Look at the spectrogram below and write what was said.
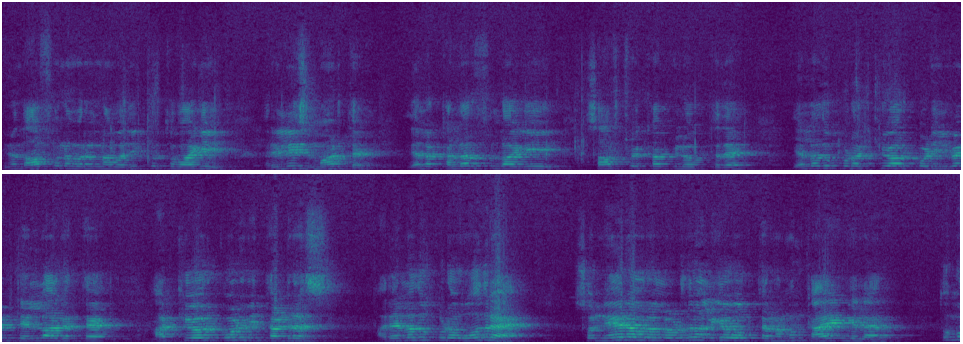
ಇನ್ನೊಂದು ಹಾಫ್ ಅನ್ ಅವರಲ್ಲಿ ನಾವು ಅಧಿಕೃತವಾಗಿ ರಿಲೀಸ್ ಮಾಡ್ತೇವೆ ಎಲ್ಲ ಕಲರ್ಫುಲ್ ಆಗಿ ಸಾಫ್ಟ್ವೇರ್ ಕಾಪಿಲಿ ಹೋಗ್ತದೆ. ಎಲ್ಲದೂ ಕೂಡ ಕ್ಯೂ ಆರ್ ಕೋಡ್ ಇವೆಂಟ್ ಎಲ್ಲಾಗುತ್ತೆ ಆ Q R code with address ಅದೆಲ್ಲದೂ ಕೂಡ ಹೋದ್ರೆ ಸೊ ನೇರ ಅವರಲ್ಲಿ ಹೊಡೆದ್ರೆ ಅಲ್ಲಿಗೆ ಹೋಗ್ತಾರೆ. ನಮ್ಮನ್ನು ಕಾಯಂಗಿಲ್ಲ ಯಾರು. ತುಂಬ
